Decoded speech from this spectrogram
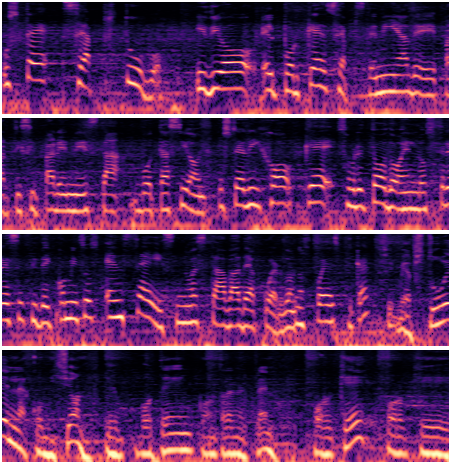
Usted se abstuvo y dio el por qué se abstenía de participar en esta votación. Usted dijo que, sobre todo en los 13 fideicomisos, en 6 no estaba de acuerdo. ¿Nos puede explicar? Sí, me abstuve en la comisión, eh, voté en contra en el Pleno. ¿Por qué? Porque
